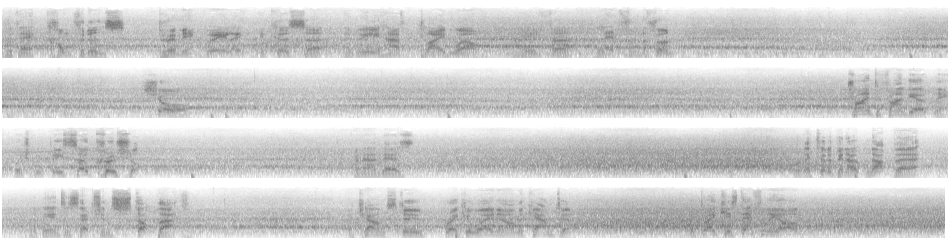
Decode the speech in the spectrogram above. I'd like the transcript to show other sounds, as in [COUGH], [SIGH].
with their confidence brimming, really, because uh, they really have played well. They've uh, led from the front. Shaw. Trying to find the opening, which would be so crucial. Fernandes. Well, they could have been opened up there, but the interception stopped that. A chance to break away now on the counter. The break is definitely on.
